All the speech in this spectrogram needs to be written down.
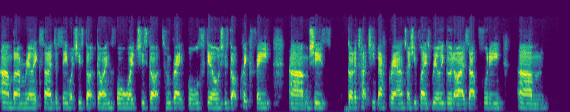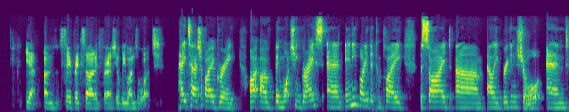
um, but I'm really excited to see what she's got going forward. She's got some great ball skills. She's got quick feet. Um, she's got a touchy background, so she plays really good eyes up footy. Um, yeah, I'm super excited for her. She'll be one to watch. Hey Tash, I agree. I, have been watching Grace, and anybody that can play beside um, Ali Brigginshaw and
